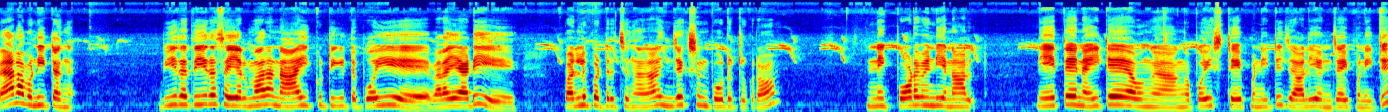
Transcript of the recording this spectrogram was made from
வேலை பண்ணிட்டாங்க. வீர தீர செயல் மாதிரி நாய்க்குட்டிக்கிட்ட போய் விளையாடி பல்லு பட்டுருச்சுங்க. அதனால் இன்ஜெக்ஷன் போட்டுட்ருக்குறோம். இன்றைக்கி போட வேண்டிய நாள். நேற்றே நைட்டே அவங்க அங்கே போய் ஸ்டே பண்ணிவிட்டு ஜாலியாக என்ஜாய் பண்ணிவிட்டு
